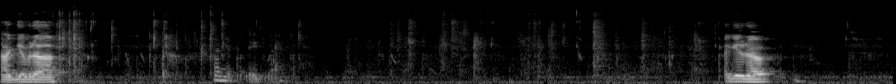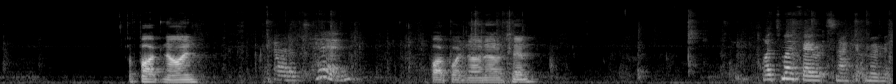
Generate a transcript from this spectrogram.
I give it a... Let me put these away. I give it a a 5.9. Out of 10? 5.9 out of 10. What's my favourite snack at the moment?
